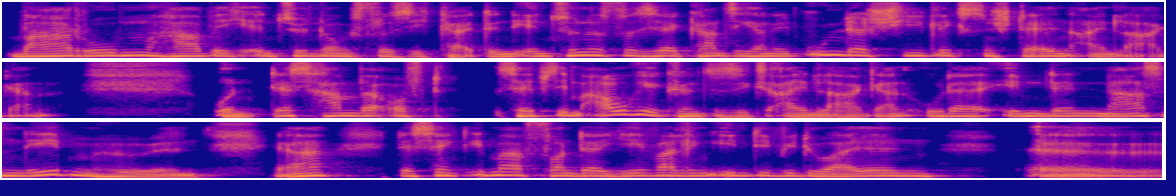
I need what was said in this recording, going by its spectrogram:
warum habe ich Entzündungsflüssigkeit? Denn die Entzündungsflüssigkeit kann sich an den unterschiedlichsten Stellen einlagern. Und das haben wir oft selbst im Auge können sie sich einlagern oder in den Nasennebenhöhlen. Ja, das hängt immer von der jeweiligen individuellen äh,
